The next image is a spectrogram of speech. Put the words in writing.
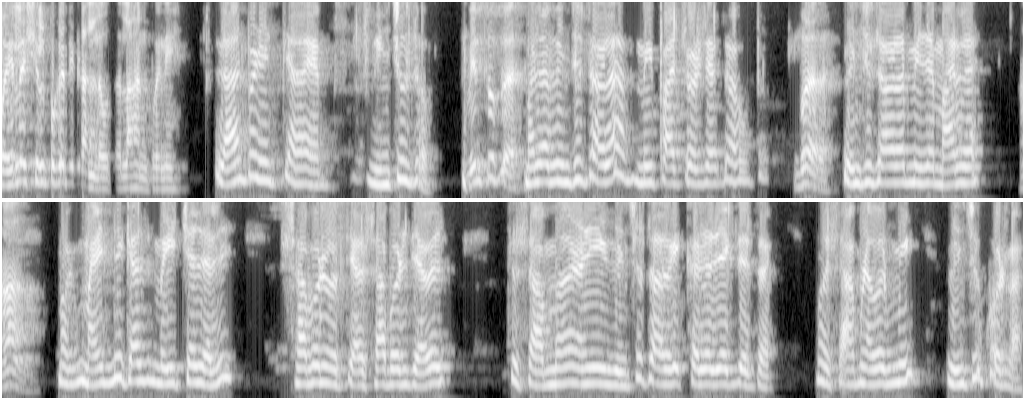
पहिलं शिल्प कधी काढलं होतं लहानपणी? लहानपणी त्या विंचूचं. विंचूच? मला विंचू चावला मी पाच वर्षाचा होतो. बर. विंचू चावला मी ते मारला हा. मग माहीत नाही काय मग इच्छा झाली साबण होत्या साबण त्यावेळेस तर साबण आणि विंचूचा कलर एक द्यायचा मग साबणावर मी विंचू कोरला.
